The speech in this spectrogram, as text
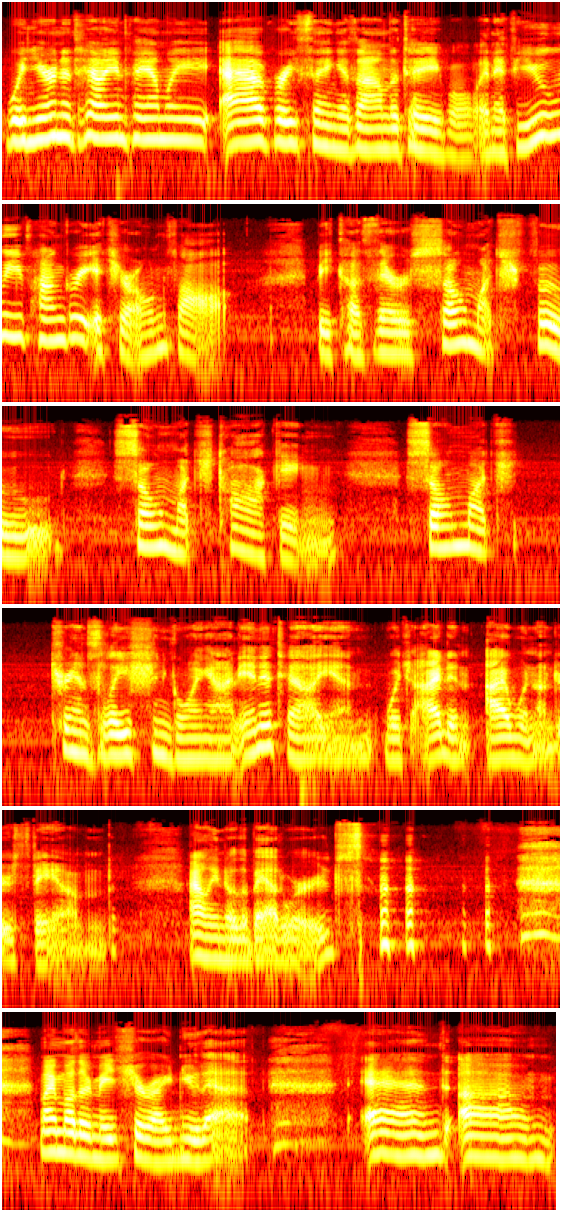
When you're an Italian family, everything is on the table, and if you leave hungry, it's your own fault because there's so much food, so much talking so much translation going on in Italian, which I didn't, I wouldn't understand. I only know the bad words. My mother made sure I knew that. And, um,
